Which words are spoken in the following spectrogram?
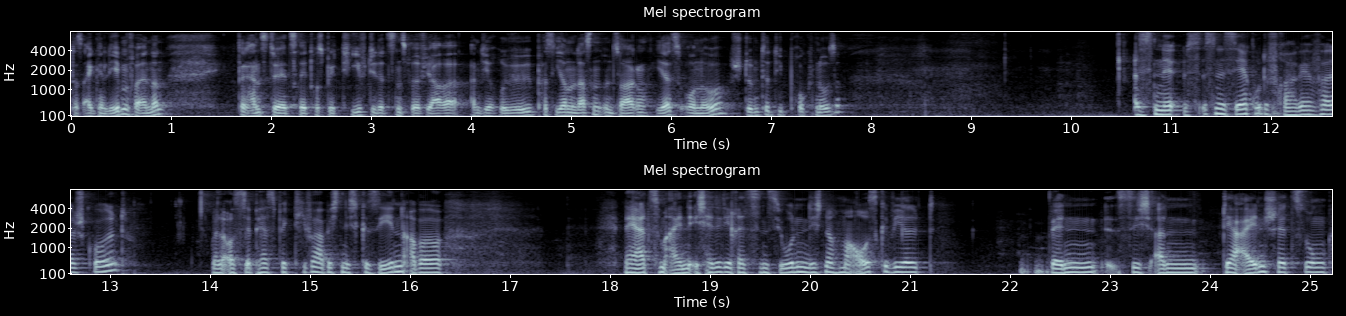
das eigene Leben verändern. Da kannst du jetzt retrospektiv die letzten zwölf Jahre an die Revue passieren lassen und sagen, yes or no, stimmte die Prognose? Es ist eine, es ist eine sehr gute Frage, Herr Falschgold. Weil aus der Perspektive habe ich nicht gesehen, aber naja, zum einen, ich hätte die Rezensionen nicht nochmal ausgewählt, wenn sich an der Einschätzung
